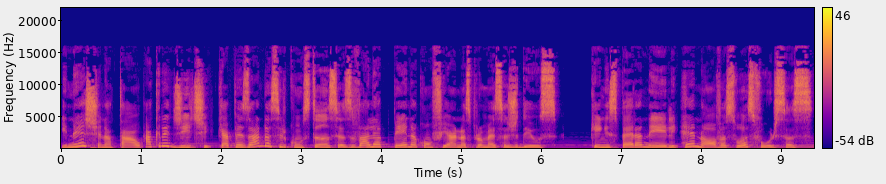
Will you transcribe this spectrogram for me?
e neste Natal, acredite que, apesar das circunstâncias, vale a pena confiar nas promessas de Deus. Quem espera nele renova suas forças.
